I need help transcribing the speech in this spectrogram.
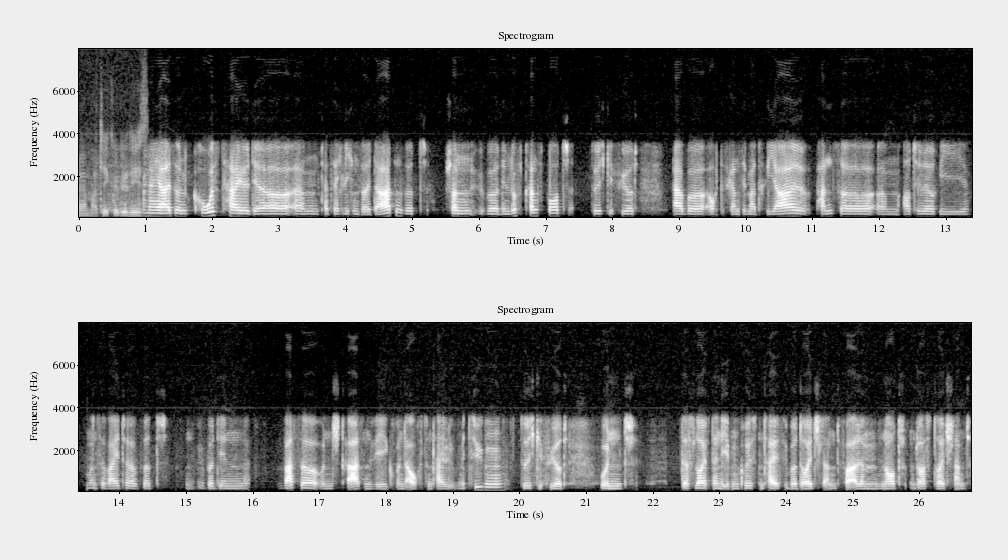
eurem Artikel gelesen. Naja, also ein Großteil der ähm, tatsächlichen Soldaten wird schon über den Lufttransport durchgeführt aber auch das ganze Material, Panzer, ähm, Artillerie und so weiter wird über den Wasser- und Straßenweg und auch zum Teil mit Zügen durchgeführt und das läuft dann eben größtenteils über Deutschland, vor allem Nord- und Ostdeutschland.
